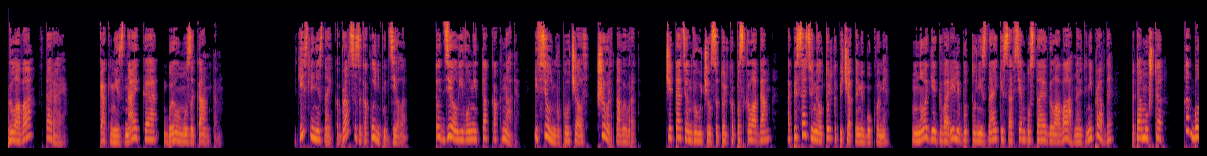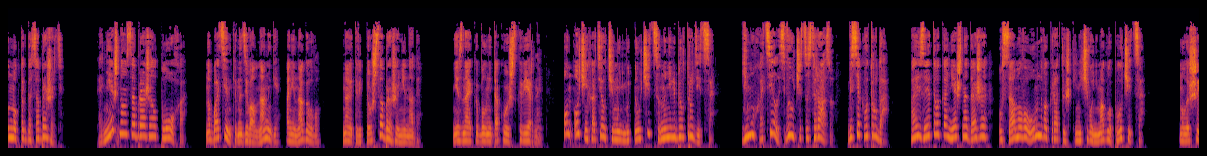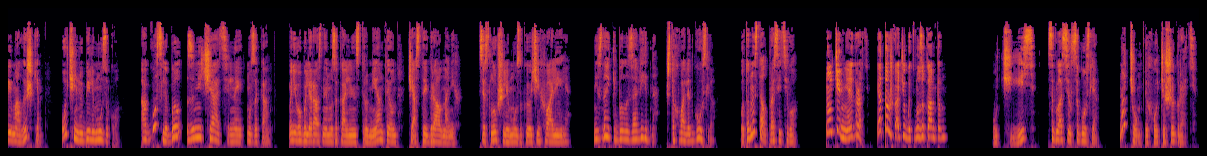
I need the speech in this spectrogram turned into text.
Глава вторая. Как Незнайка был музыкантом. Если Незнайка брался за какое-нибудь дело, то делал его не так, как надо, и все у него получалось шиворот на выворот. Читать он выучился только по складам, а писать умел только печатными буквами. Многие говорили, будто у Незнайки совсем пустая голова, но это неправда, потому что как бы он мог тогда соображать? Конечно, он соображал плохо, но ботинки надевал на ноги, а не на голову. На это ведь тоже соображение надо. Незнайка был не такой уж скверный. Он очень хотел чему-нибудь научиться, но не любил трудиться. Ему хотелось выучиться сразу, без всякого труда. А из этого, конечно, даже у самого умного коротышки ничего не могло получиться. Малыши и малышки очень любили музыку, а Гусли был замечательный музыкант. У него были разные музыкальные инструменты, он часто играл на них. Все слушали музыку и очень хвалили. Незнайке было завидно, что хвалят Гуслю. Вот он и стал просить его. «Научи меня играть, я тоже хочу быть музыкантом». «Учись», — согласился Гусля. «На чем ты хочешь играть?»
